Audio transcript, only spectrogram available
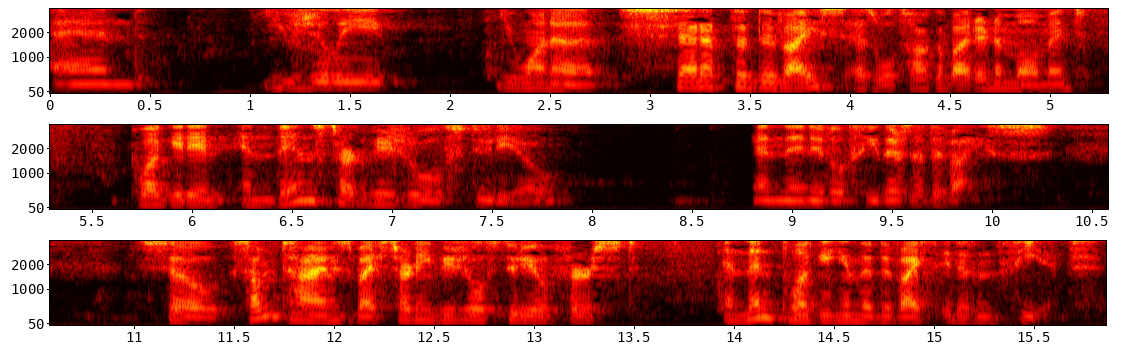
And usually you want to set up the device, as we'll talk about in a moment, plug it in, and then start Visual Studio. And then it'll see there's a device. So sometimes by starting Visual Studio first and then plugging in the device, it doesn't see it.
